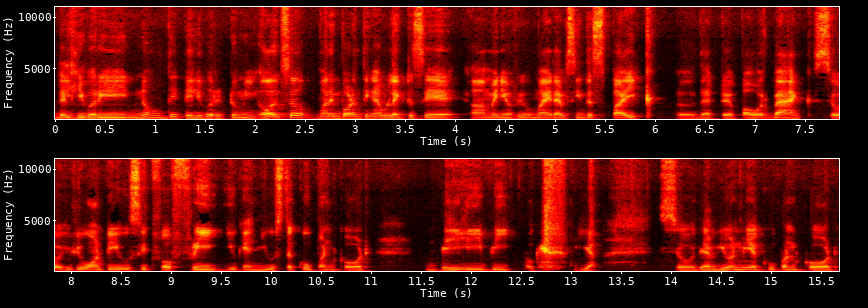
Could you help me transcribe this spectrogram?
delivery, no, they deliver it to me. Also, one important thing I would like to say uh, many of you might have seen the Spike, uh, that uh, power bank. So, if you want to use it for free, you can use the coupon code DailyV. Okay, yeah. So, they have given me a coupon code.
